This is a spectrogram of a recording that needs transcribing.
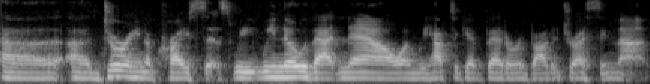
uh, uh, during a crisis. We, we know that now, and we have to get better about addressing that.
